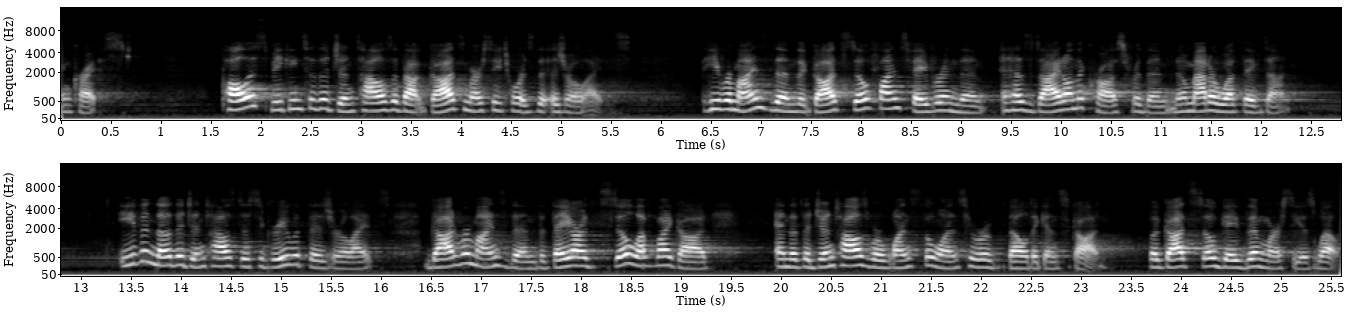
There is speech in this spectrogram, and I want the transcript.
in Christ. Paul is speaking to the Gentiles about God's mercy towards the Israelites. He reminds them that God still finds favor in them and has died on the cross for them no matter what they've done. Even though the Gentiles disagree with the Israelites, God reminds them that they are still loved by God and that the Gentiles were once the ones who rebelled against God, but God still gave them mercy as well.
